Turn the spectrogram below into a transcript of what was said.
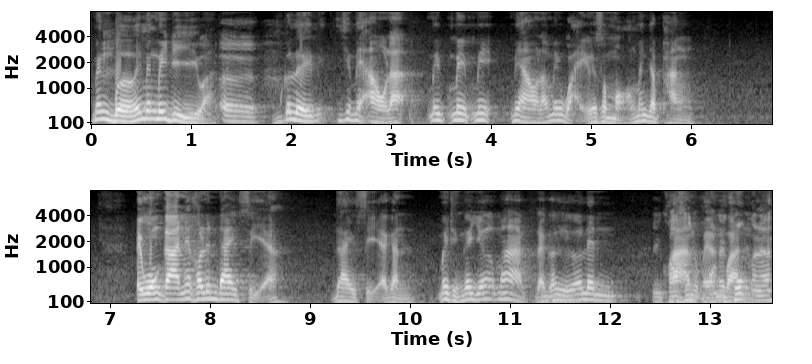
แม่งเบลอร์ให้แม่งไม่ดีว่ะเออ ผมก็เลยยังไม่เอาละไม่ไม่ไม่ไม่เอาแล้วไม่ไหวสมองแมันจะพังไอ้วงการเนี้เขาเล่นได้เสียได้เสียกัน ไม่ถึงก็เยอะมาก แต่ก็คือก็เล่นเป็นความสนุกของในผ่าคุกไปอะนะ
